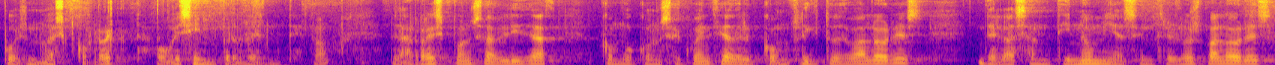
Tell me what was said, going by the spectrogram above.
pues no es correcta o es imprudente. La responsabilidad como consecuencia del conflicto de valores, de las antinomias entre los valores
